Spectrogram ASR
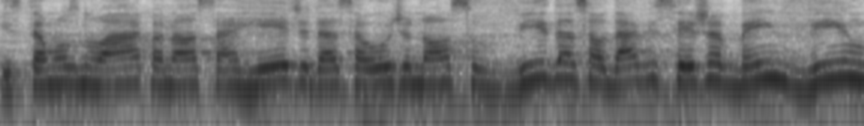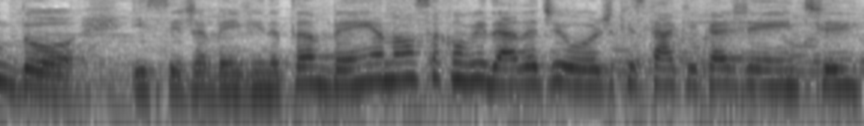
Estamos no ar com a nossa rede da saúde, o nosso Vida Saudável. Seja bem-vindo! E seja bem-vinda também a nossa convidada de hoje que está aqui com a gente.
